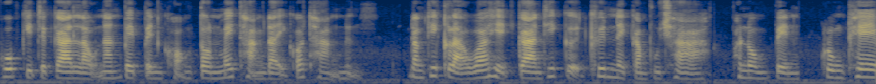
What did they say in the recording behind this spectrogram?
ฮุบกิจการเหล่านั้นไปเป็นของตนไม่ทางใดก็ทางหนึ่ง ดังที่กล่าวว่าเหตุการณ์ที่เกิดขึ้นในกัมพูชา พนมเปญกรุงเทพ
